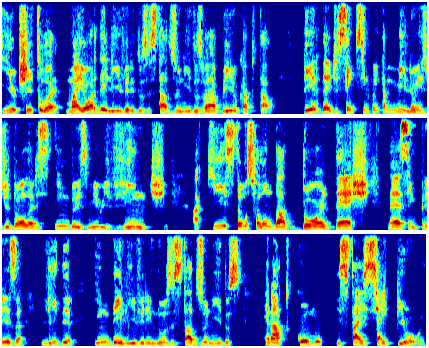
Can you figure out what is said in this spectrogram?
e o título é Maior Delivery dos Estados Unidos vai abrir o capital. Perda é de 150 milhões de dólares em 2020. Aqui estamos falando da DoorDash, né? essa empresa líder em delivery nos Estados Unidos. Renato, como está esse IPO? Hein?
